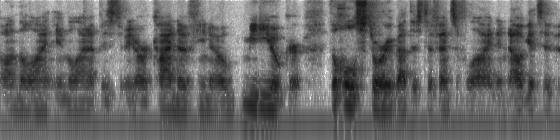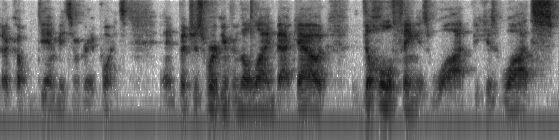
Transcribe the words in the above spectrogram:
on the line in the lineup is are kind of you know mediocre. The whole story about this defensive line, and I'll get to a couple. Dan made some great points, and but just working from the line back out, the whole thing is Watt because Watt's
